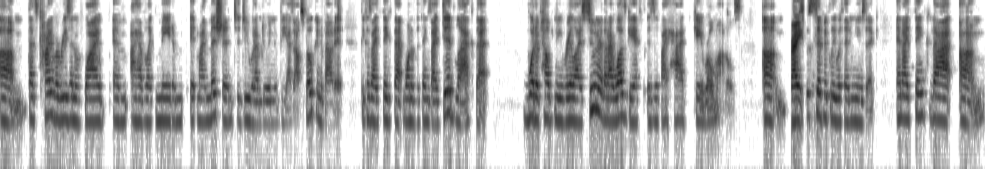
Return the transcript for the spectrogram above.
um, that's kind of a reason of why am, I have like made a, it my mission to do what I'm doing to be as outspoken about it. Because I think that one of the things I did lack that would have helped me realize sooner that I was gay is if I had gay role models, um, right? Specifically within music, and I think that um,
